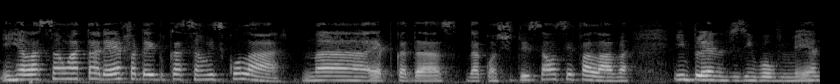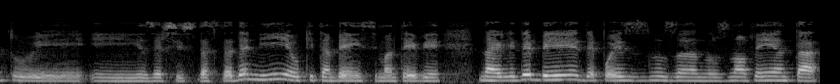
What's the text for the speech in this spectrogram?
em relação à tarefa da educação escolar. Na época da, da Constituição, se falava em pleno desenvolvimento e, e, exercício da cidadania, o que também se manteve na LDB. Depois, nos anos 90,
